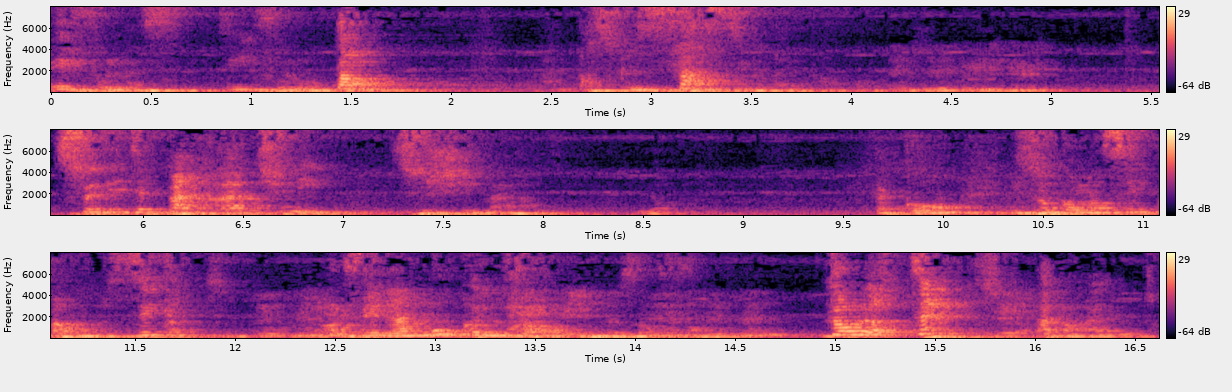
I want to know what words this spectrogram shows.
Et il faut l'accepter, il faut l'entendre. Parce que ça, c'est vraiment. Ce n'était pas gratuit, ce schéma-là. Non. D'accord? Ils ont commencé par nous écarter, mhm. enlever l'amour que nous avons pour nos enfants. Mhm. Dans leur tête, pas dans la nôtre.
